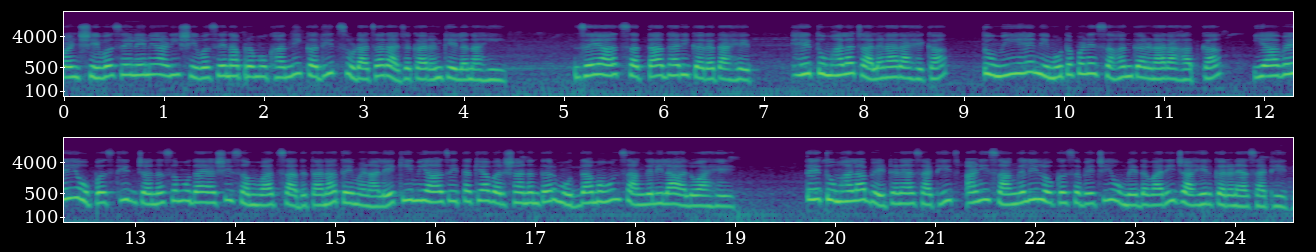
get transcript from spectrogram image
पण शिवसेनेने आणि शिवसेना प्रमुखांनी कधीच सुडाचा राजकारण केलं नाही. जे आज सत्ताधारी करत आहेत हे तुम्हाला चालणार आहे का? तुम्ही हे निमुटपणे सहन करणार आहात का? यावेळी उपस्थित जनसमुदायाशी संवाद साधताना ते म्हणाले की मी आज इतक्या वर्षानंतर मुद्दामहून सांगलीला आलो आहे. ते तुम्हाला भेटण्यासाठीच आणि सांगली लोकसभेची उमेदवारी जाहीर करण्यासाठीच.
